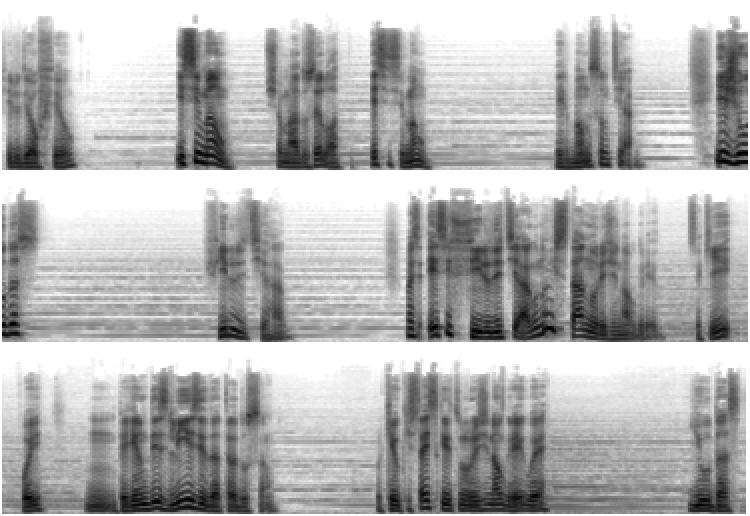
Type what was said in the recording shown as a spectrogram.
filho de Alfeu, e Simão, chamado Zelota. Esse Simão irmão de São Tiago. E Judas, filho de Tiago. Mas esse filho de Tiago não está no original grego. Isso aqui foi um pequeno deslize da tradução. Porque o que está escrito no original grego é Judas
